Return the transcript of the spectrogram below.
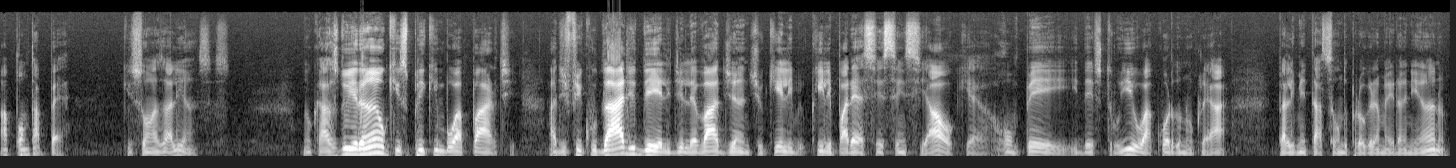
a pontapé, que são as alianças. No caso do Irã, o que explica em boa parte a dificuldade dele de levar adiante o que ele, o que lhe parece essencial, que é romper e destruir o acordo nuclear para a limitação do programa iraniano,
